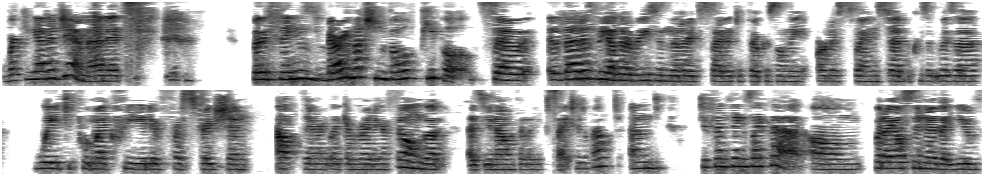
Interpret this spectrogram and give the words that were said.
working at a gym, and it's both things very much involve people. So that is the other reason that I decided to focus on the artist's way instead, because it was a way to put my creative frustration out there. Like I'm writing a film that, as you know, I'm really excited about, and different things like that. Um, but I also know that you've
